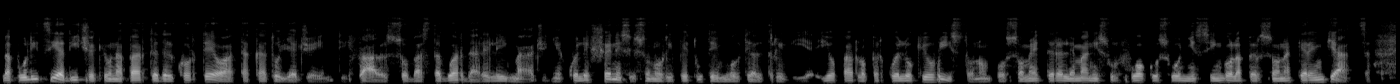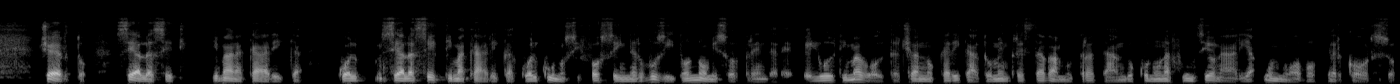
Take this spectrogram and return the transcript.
La polizia dice che una parte del corteo ha attaccato gli agenti. Falso, basta guardare le immagini e quelle scene si sono ripetute in molte altre vie. Io parlo per quello che ho visto, non posso mettere le mani sul fuoco su ogni singola persona che era in piazza. Certo, se alla settimana carica se alla settima carica qualcuno si fosse innervosito non mi sorprenderebbe. L'ultima volta ci hanno caricato mentre stavamo trattando con una funzionaria un nuovo percorso.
